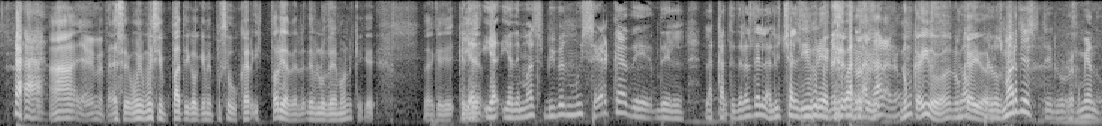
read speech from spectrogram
ah, y a mí me parece muy, muy simpático que me puse a buscar historias de, Blue Demon. Que, y, además vives muy cerca de, la Catedral de la Lucha Libre aquí en Guadalajara, ¿no? Nunca he ido, ¿eh? nunca he ido. Pero los martes te lo recomiendo.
